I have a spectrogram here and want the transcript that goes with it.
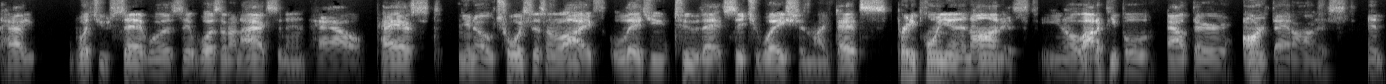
how what you said was it wasn't an accident how past you know choices in life led you to that situation. Like that's pretty poignant and honest. You know a lot of people out there aren't that honest and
